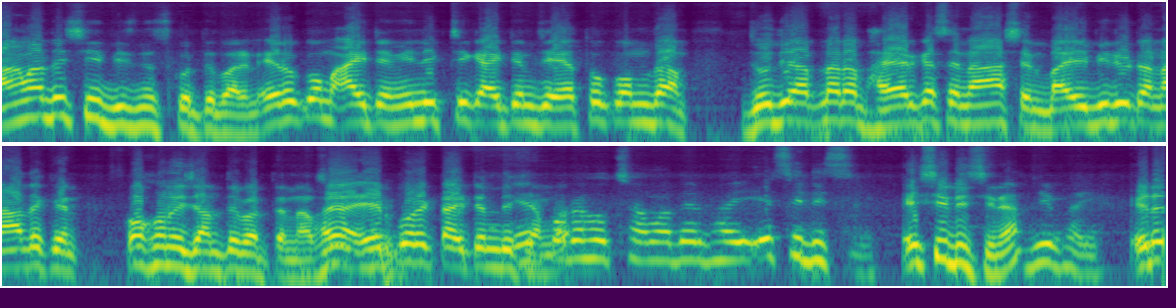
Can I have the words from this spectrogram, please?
বাংলাদেশেই বিজনেস করতে পারেন। এরকম আইটেম ইলেকট্রিক আইটেম যে এত কম দাম যদি আপনারা ভাইয়ের কাছে না আসেন বা এই ভিডিওটা না দেখেন কখনোই জানতে পারতেন না। ভাইয়া এরপর একটা আইটেম দেখি আমরা। এরপরে হচ্ছে আমাদের ভাই এসিডিসি এসিডিসি না? জি ভাই। এটা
